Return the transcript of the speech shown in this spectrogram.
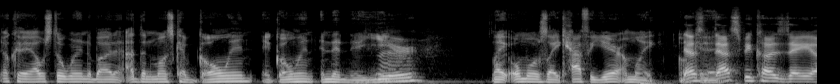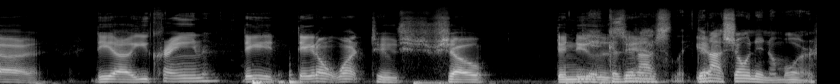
okay, I was still worrying about it. After the months kept going and going, and then the year, like almost like half a year, I'm like, okay. That's that's because they uh the uh Ukraine they they don't want to show the news yeah, because they're and- not they're yeah. not showing it no more.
